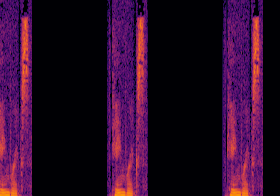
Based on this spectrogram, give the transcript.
Cambrics. Cambrics. Cambrics.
